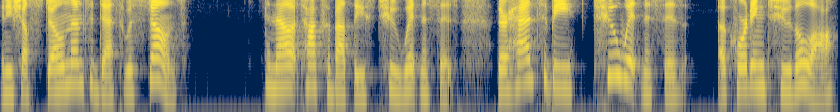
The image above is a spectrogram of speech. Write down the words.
and you shall stone them to death with stones. And now it talks about these two witnesses. There had to be two witnesses according to the law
